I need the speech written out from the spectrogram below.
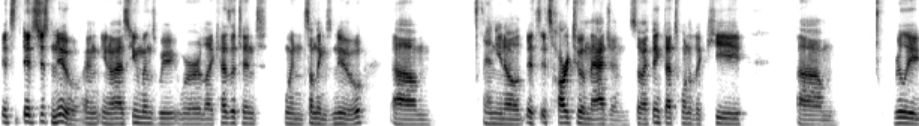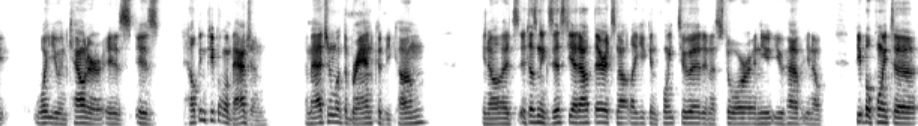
it's it's just new. And, you know, as humans, we we're like hesitant when something's new. Um, and, you know, it's, it's hard to imagine. So I think that's one of the key, um, really what you encounter is, is helping people imagine, imagine what the brand could become. You know, it's, it doesn't exist yet out there. It's not like you can point to it in a store and you, you have, you know, people point to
